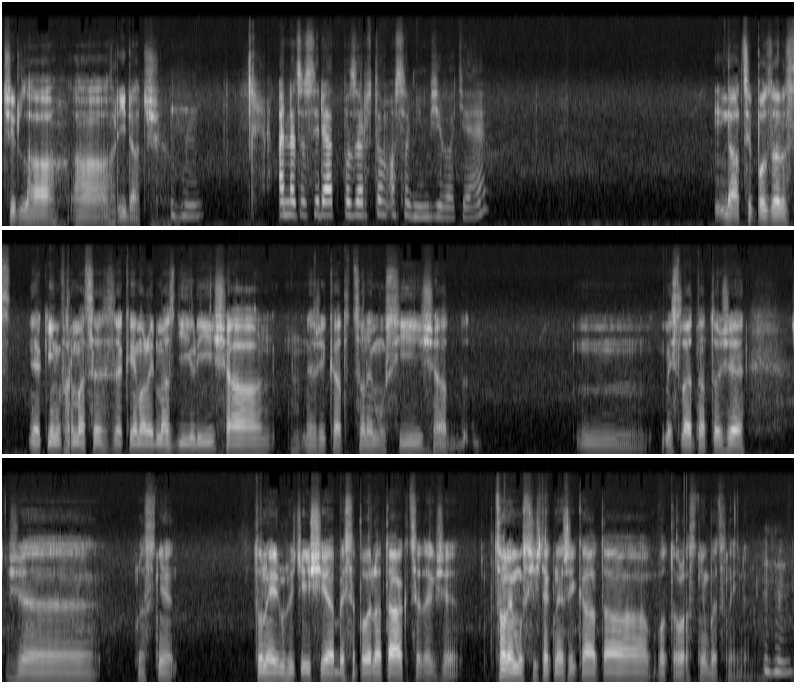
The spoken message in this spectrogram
čidla a hlídač. Mhm. A na co si dát pozor v tom osobním životě? Dát si pozor, jaký informace s jakýma lidma sdílíš a neříkat, co nemusíš a mm, myslet na to, že, že vlastně to nejdůležitější je, aby se povedla ta akce, takže co nemusíš, tak neříkat a o to vlastně vůbec nejde. Mhm.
